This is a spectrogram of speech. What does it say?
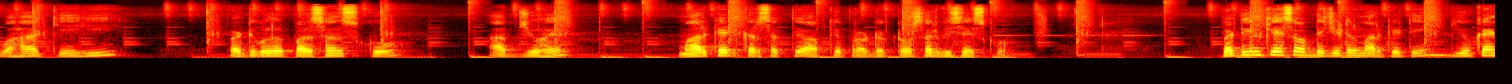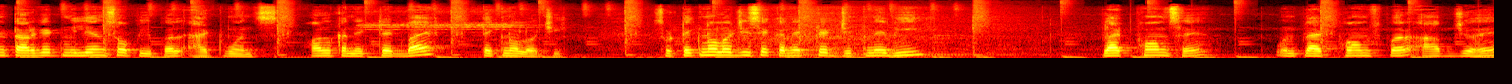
वहाँ के ही पर्टिकुलर पर्सनस को आप जो है मार्केट कर सकते हो आपके प्रोडक्ट और सर्विसेज़ को। But in case of digital marketing you can target millions of people at once all connected by technology so technology से कनेक्टेड जितने भी प्लेटफॉर्म्स है, उन प्लेटफॉर्म्स पर आप जो है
